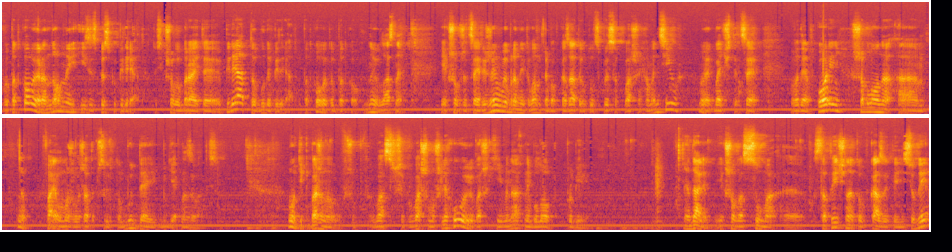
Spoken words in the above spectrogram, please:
випадковий, рандомний і зі списку підряд. Тобто, якщо вибираєте підряд, то буде підряд, випадковий, то випадковий. Ну і власне, якщо вже цей режим вибраний, то вам треба вказати тут список ваших гаманців. Ну, як бачите, це веде в корінь шаблона, а ну, файл може лежати абсолютно будь-де і будь-як називатися. Ну, тільки бажано, щоб вас в вашому шляху і в ваших іменах не було пробілів. Далі, якщо у вас сума е, статична, то вказуйте її сюди.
